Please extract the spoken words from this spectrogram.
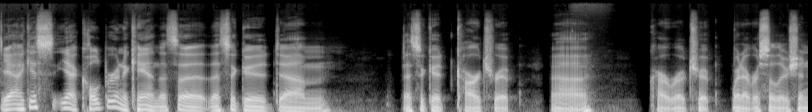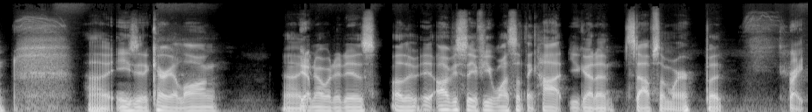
Yeah, I guess yeah, cold brew in a can. That's a that's a good um that's a good car trip, uh car road trip, whatever solution. Uh easy to carry along. Uh, You know what it is. Other obviously if you want something hot, you got to stop somewhere, but Right.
